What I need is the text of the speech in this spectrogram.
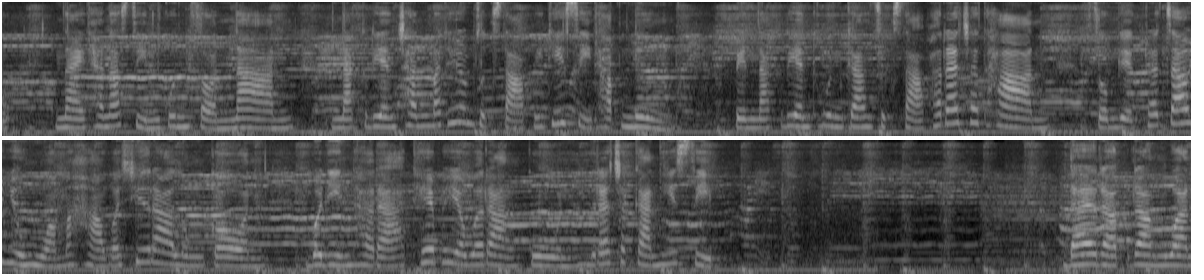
2559 นายธนศินกุลสอนนาน นักเรียนชั้นมัธยมศึกษาปีที่4ทับหนึ่ง เป็นนักเรียนทุนการศึกษาพระราชทาน สมเด็จพระเจ้าอยู่หัวมหาวชิราลงกรณ์บดินทรเทพยวรางกูล รัชกาลที่ 10 ได้รับรางวัล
